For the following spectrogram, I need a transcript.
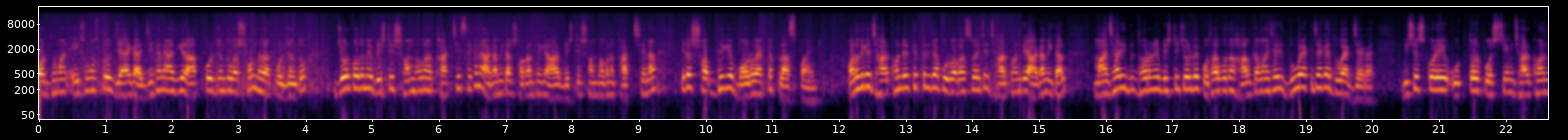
বর্ধমান এই সমস্ত জায়গায় যেখানে আজকে রাত পর্যন্ত বা সন্ধ্যা রাত পর্যন্ত জোর কদমে বৃষ্টির সম্ভাবনা থাকছে, সেখানে আগামীকাল সকাল থেকে আর বৃষ্টির সম্ভাবনা থাকছে না। এটা সব থেকে বড় একটা প্লাস পয়েন্ট অন্যদিকে ঝাড়খণ্ডের ক্ষেত্রে যা পূর্বাভাস রয়েছে, ঝাড়খণ্ডে আগামীকাল মাঝারি ধরনের বৃষ্টি চলবে, কোথাও কোথাও হালকা মাঝারি, দু এক জায়গায়, দু এক জায়গায়। বিশেষ করে উত্তর, পশ্চিম ঝাড়খণ্ড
